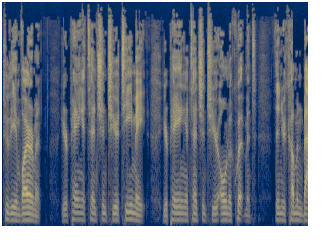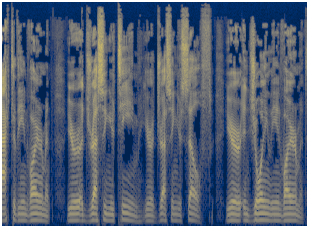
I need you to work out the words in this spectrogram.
to the environment you're paying attention to your teammate you're paying attention to your own equipment then you're coming back to the environment. You're addressing your team. You're addressing yourself. You're enjoying the environment.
